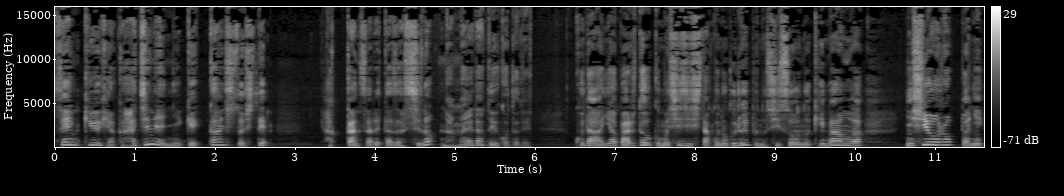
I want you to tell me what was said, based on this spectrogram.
1908年に月刊誌として発刊された雑誌の名前だということです。古代やバルトークも支持したこのグループの思想の基盤は西ヨーロッパに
